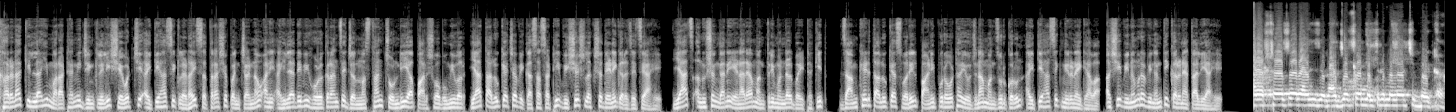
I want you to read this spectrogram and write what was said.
खरडा किल्ला ही मराठ्यांनी जिंकलेली शेवटची ऐतिहासिक लढाई सतराशे पंच्याण्णव आणि अहिल्यादेवी होळकरांचे जन्मस्थान चोंडी या पार्श्वभूमीवर या तालुक्याच्या विकासासाठी विशेष लक्ष देणे गरजेचे आहे. याच अनुषंगाने येणाऱ्या मंत्रिमंडळ बैठकीत जामखेड तालुक्यासवरील पाणीपुरवठा योजना मंजूर करून ऐतिहासिक निर्णय घ्यावा अशी विनम्र विनंती करण्यात आली आहे. महाराष्ट्राचं राज्याचं मंत्रिमंडळाची बैठक.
